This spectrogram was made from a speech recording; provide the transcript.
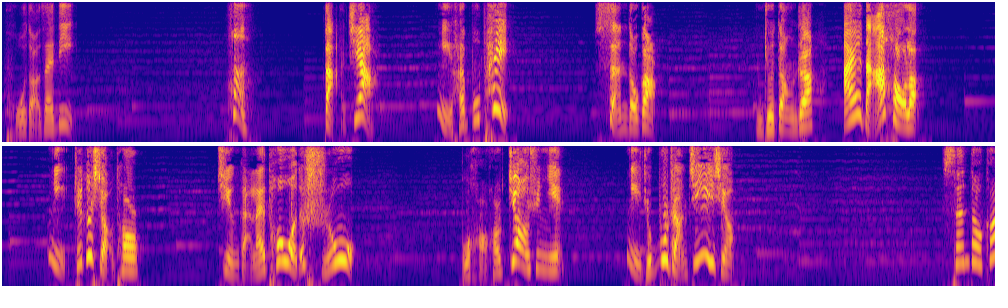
扑倒在地。哼，打架，你还不配！三道杠，你就等着挨打好了！你这个小偷，竟敢来偷我的食物！不好好教训你，你就不长记性！三道杠，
